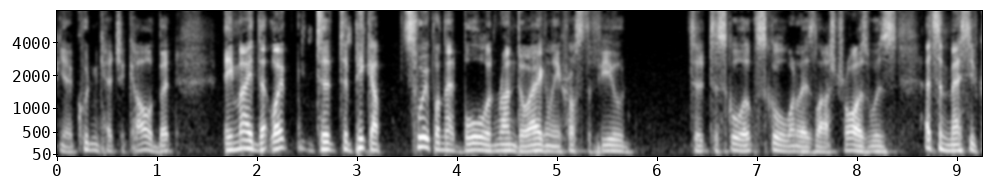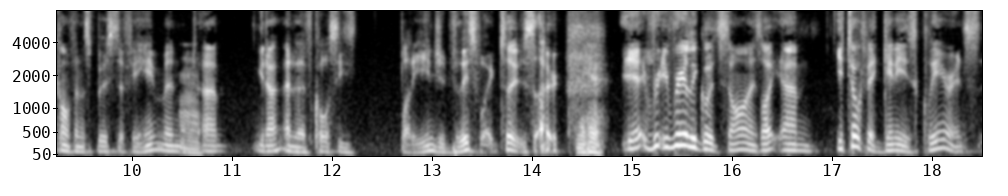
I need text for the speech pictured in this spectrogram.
you know couldn't catch a cold, but he made that like to, to pick up swoop on that ball and run diagonally across the field to, to score score one of those last tries was that's a massive confidence booster for him, and um, you know, and of course he's bloody injured for this week too. So Yeah. yeah, re- really good signs. Like um, you talked about Genia's clearance,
